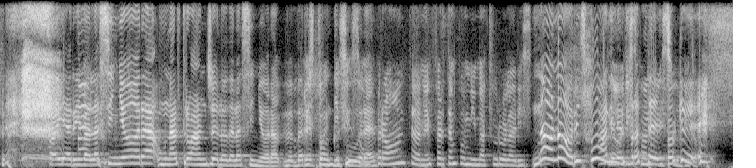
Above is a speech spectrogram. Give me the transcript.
Poi arriva la signora, un altro angelo della signora. Rispondi così pure. Sono pronta, nel frattempo mi maturo la risposta. No, no, rispondi ah, nel frattempo. Che...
